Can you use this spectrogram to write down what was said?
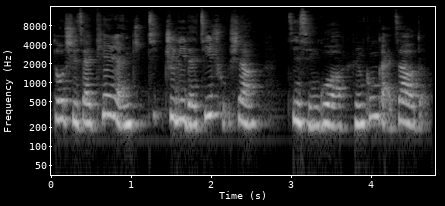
都是在天然智力的基础上进行过人工改造的。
